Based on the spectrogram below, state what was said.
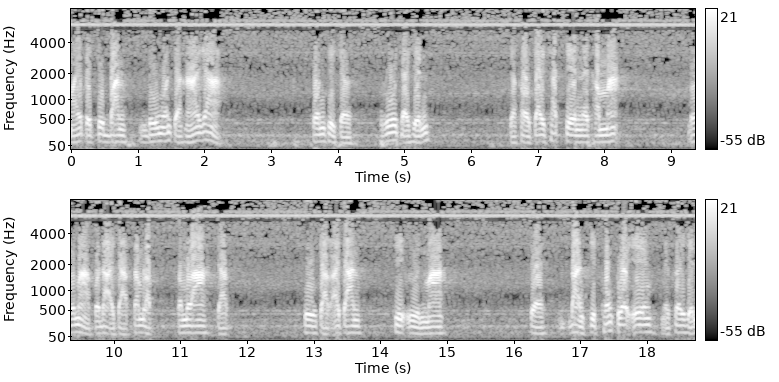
มัยปัจจุบันดูเหมือนจะหายาก คนที่จะรู้จะเห็น จะเข้าใจชัดเจนในธรรมะ โดยมากก็ได้จากตำรับตำราจากครูจากอาจารย์ที่อื่นมา แต่ด้านจิตของตัวเอง ไม่เคยเห็น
